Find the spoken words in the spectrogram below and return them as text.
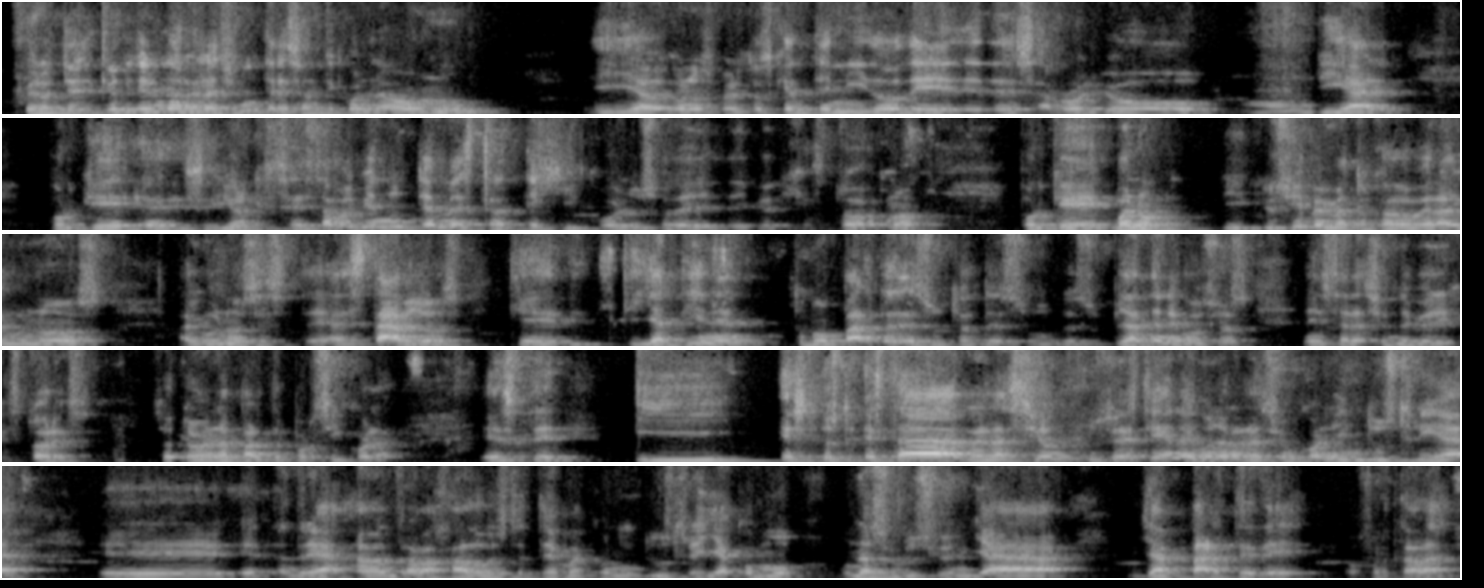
pero creo que tiene una relación interesante con la ONU y con los proyectos que han tenido de, desarrollo mundial, porque eh, yo creo que se está volviendo un tema estratégico el uso del biodigestor, ¿no? Porque, bueno, inclusive me ha tocado ver algunos, algunos este, establos que, que, ya tienen como parte de su, de, su, de su, plan de negocios la instalación de biodigestores, sobre todo en la parte porcícola. Este, y esta relación, ¿ustedes tienen alguna relación con la industria eh, Andrea, han trabajado este tema con industria ya como una solución ya, ya parte de ofertada?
